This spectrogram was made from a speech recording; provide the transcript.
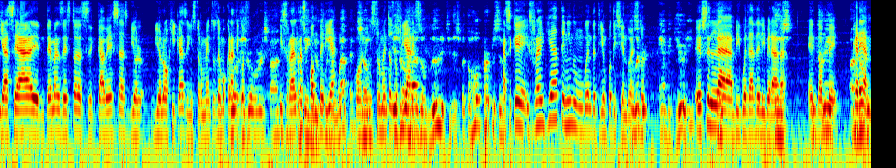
ya sea en temas de estas cabezas biol- biológicas de instrumentos democráticos, Israel respondería con instrumentos nucleares. Así que Israel ya ha tenido un buen de tiempo diciendo esto. Es la ambigüedad deliberada en donde crean,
